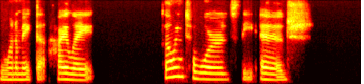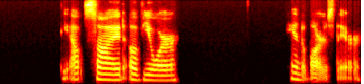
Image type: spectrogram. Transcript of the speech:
you want to make that highlight going towards the edge, the outside of your handlebars there.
